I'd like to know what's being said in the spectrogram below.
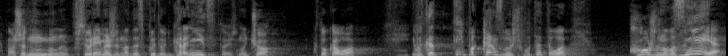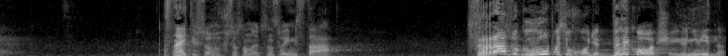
Потому что ну, ну, все время же надо испытывать границы, то есть, ну что, кто кого. И вот когда ты показываешь вот этого кожаного змея, знаете, все, все становится на свои места. Сразу глупость уходит, далеко вообще, ее не видно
